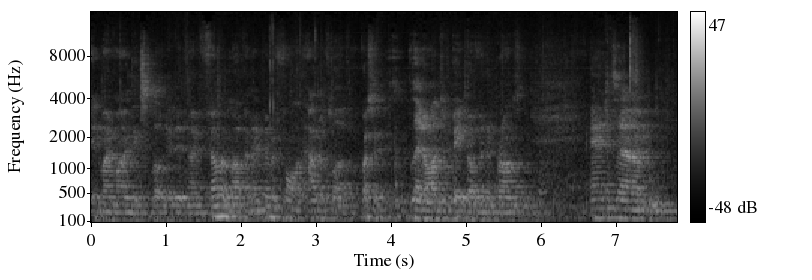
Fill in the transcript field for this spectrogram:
in my mind exploded, and I fell in love, and I've never fallen out of love. Of course, it led on to Beethoven and Brahms, and um,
